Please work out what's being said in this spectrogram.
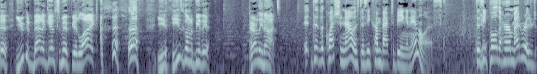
you can bet against him if you'd like. He's going to be the. Apparently not. It- the, the question now is, does he come back to being an analyst? Does he pull the Herm Edwards,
